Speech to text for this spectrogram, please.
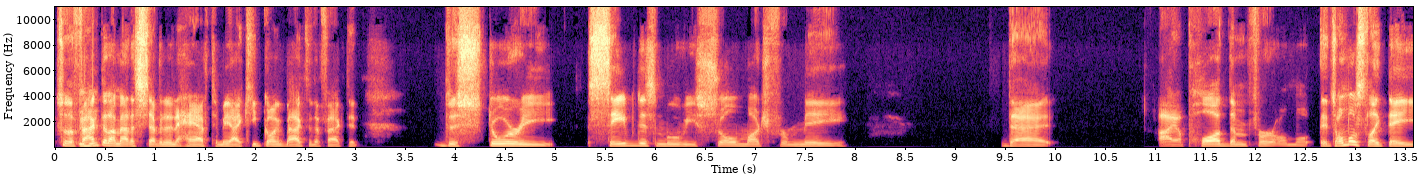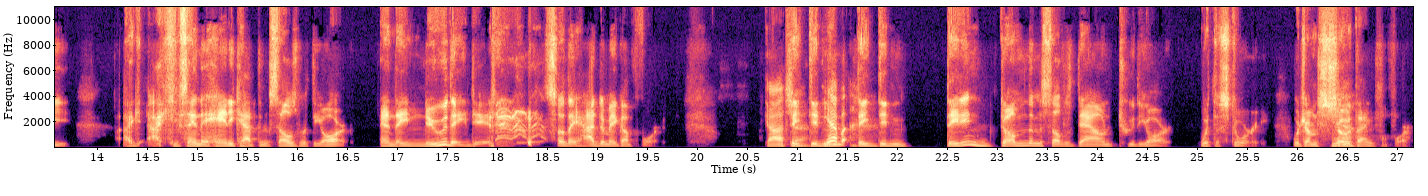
So the fact mm-hmm. that I'm at a seven and a half to me, I keep going back to the fact that the story saved this movie so much for me that I applaud them for almost it's almost like they I, I keep saying they handicapped themselves with the art and they knew they did. so they had to make up for it. Gotcha. They didn't Yeah, but they didn't they didn't dumb themselves down to the art with the story, which I'm so Yeah. thankful for.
